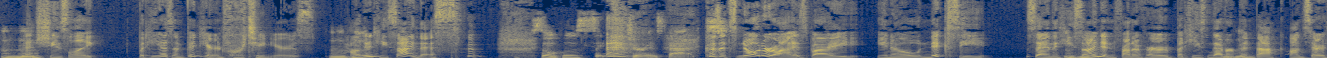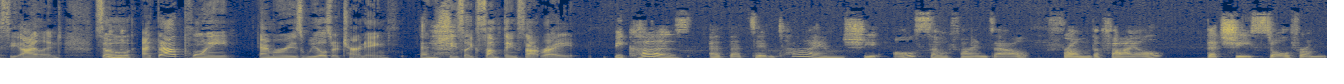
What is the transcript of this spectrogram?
Mm-hmm. And she's like, "But he hasn't been here in 14 years. How did mm-hmm. he sign this?" So whose signature is that? because it's notarized by you know Nixie saying that he Mm-hmm. signed it in front of her, but he's never been back on Saoirse Island. So Mm-hmm. at that point, Emery's wheels are turning, and she's like, something's not right. Because at that same time, she also finds out from the file that she stole from,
